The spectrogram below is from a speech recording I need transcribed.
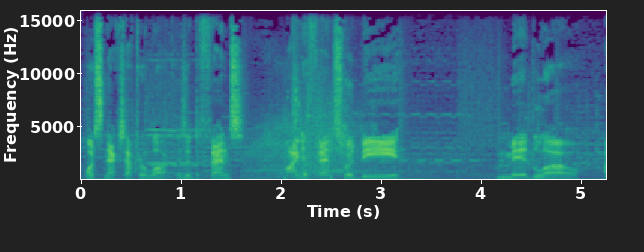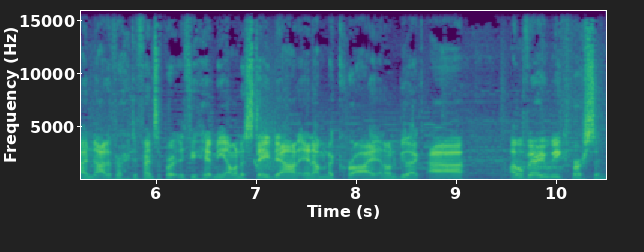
what's next after luck? Is it defense? My defense would be mid-low. I'm not a very defensive person. If you hit me, I'm gonna stay down and I'm gonna cry and I'm gonna be like, ah, I'm a very weak person.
